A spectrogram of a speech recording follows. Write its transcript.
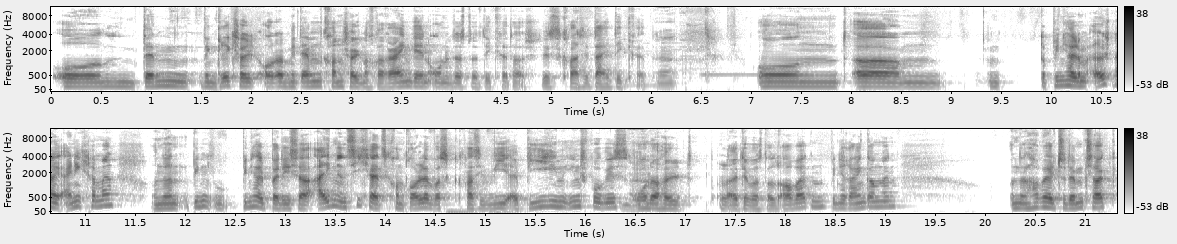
Und dann, den kriegst du halt, oder mit dem kannst du halt nachher reingehen, ohne dass du ein Ticket hast. Das ist quasi dein Ticket. Ja. Und, ähm, und da bin ich halt am ersten Tag reingekommen und dann bin, bin ich halt bei dieser eigenen Sicherheitskontrolle, was quasi VIP in Innsbruck ist, oder halt Leute, was dort arbeiten, bin ich reingegangen. Und dann habe ich halt zu dem gesagt,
